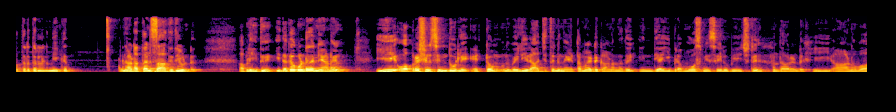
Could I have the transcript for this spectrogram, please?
അത്തരത്തിലുള്ള നീക്കം നടത്താൻ സാധ്യതയുണ്ട്. അപ്പോൾ ഇത് ഇതൊക്കെ കൊണ്ട് തന്നെയാണ് ഈ ഓപ്പറേഷൻ സിന്ദൂരിലെ ഏറ്റവും വലിയ രാജ്യത്തിന് നേട്ടമായിട്ട് കാണുന്നത് ഇന്ത്യ ഈ ബ്രഹ്മോസ് മിസൈൽ ഉപയോഗിച്ചിട്ട് എന്താ പറയുക ഈ ആണവ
